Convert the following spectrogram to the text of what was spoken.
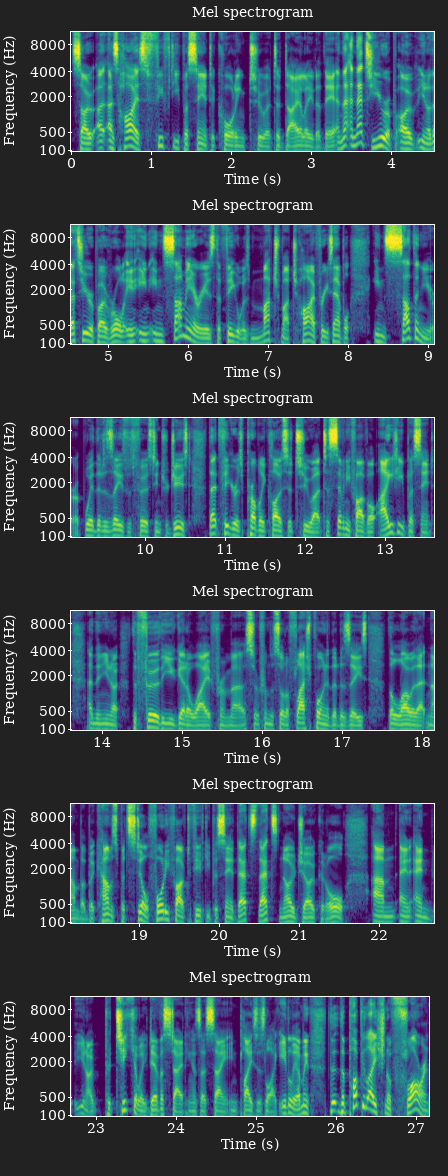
So uh, as high as 50% according to uh, to Daileader there. And, that, and that's Europe, you know, that's Europe overall. In, in, in some areas, the figure was much, much higher. For example, in southern Europe, where the disease was first introduced, that figure is probably closer to uh, to 75 or 80%. And then, you know, the further you get away from uh, from the sort of flashpoint of the disease, the lower that number becomes. But still, 45 to 50%, that's that's no joke at all. Um, and, and, you know, particularly devastating, as I say, in places like Italy. I mean, the, the population of Florence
